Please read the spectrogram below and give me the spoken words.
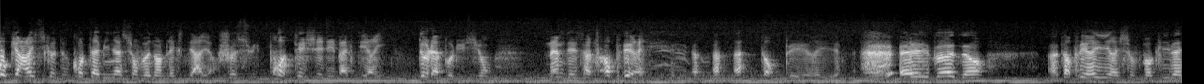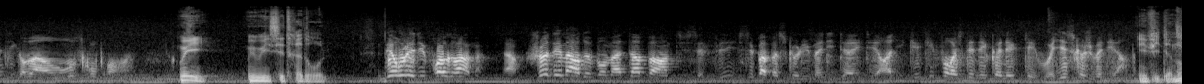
Aucun risque de contamination venant de l'extérieur. Je suis protégé des bactéries, de la pollution, même des intempéries. intempéries. Elle est bonne, non Intempéries, réchauffement climatique, enfin, on se comprend. hein. Oui, oui, oui, c'est très drôle. Déroulé du programme. Alors, je démarre de bon matin par un petit selfie. C'est pas parce que l'humanité a été éradiquée qu'il faut rester déconnecté. Vous voyez ce que je veux dire Évidemment.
